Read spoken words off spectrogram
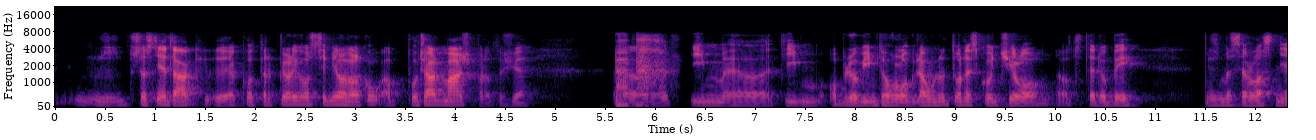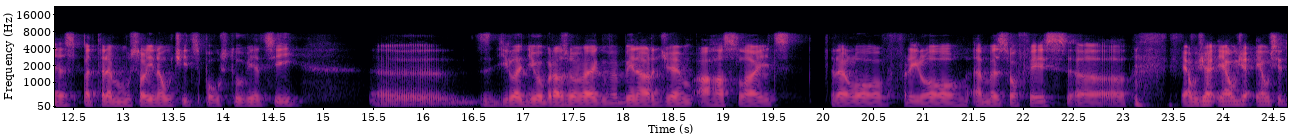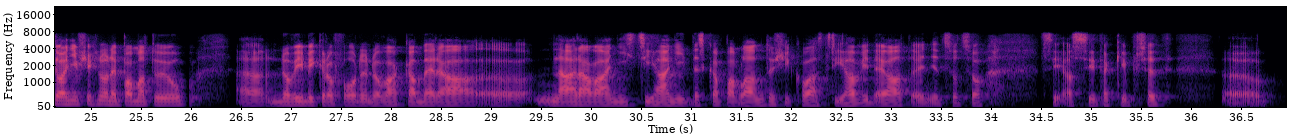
přesně tak. Jako trpělivost si měl velkou a pořád máš, protože eh, tím, eh, tím obdobím toho lockdownu to neskončilo. Od té doby my jsme se vlastně s Petrem museli naučit spoustu věcí. Eh, sdílení obrazovek, webinar jam, AHA Slides, Trello, Freelo, MS Office. Já už, já, už, já už si to ani všechno nepamatuju nový mikrofon, nová kamera, eh, nahrávání, stříhání. Dneska Pavla Antošíková stříhá videa, to je něco, co si asi taky před eh,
